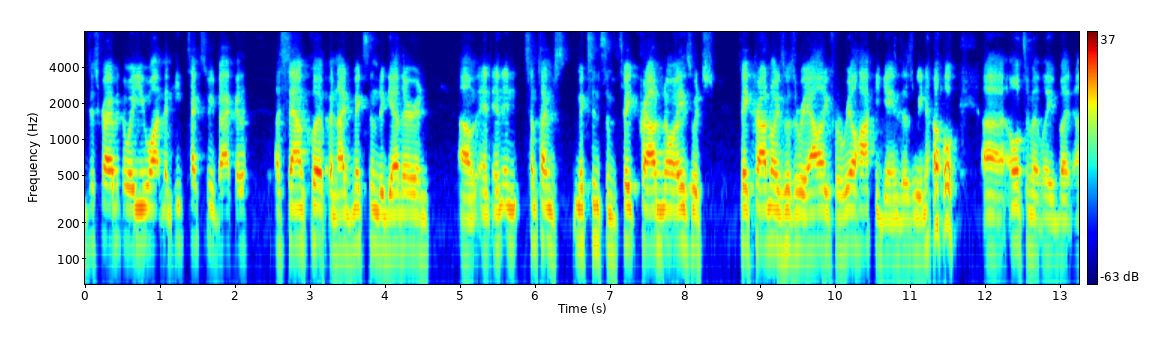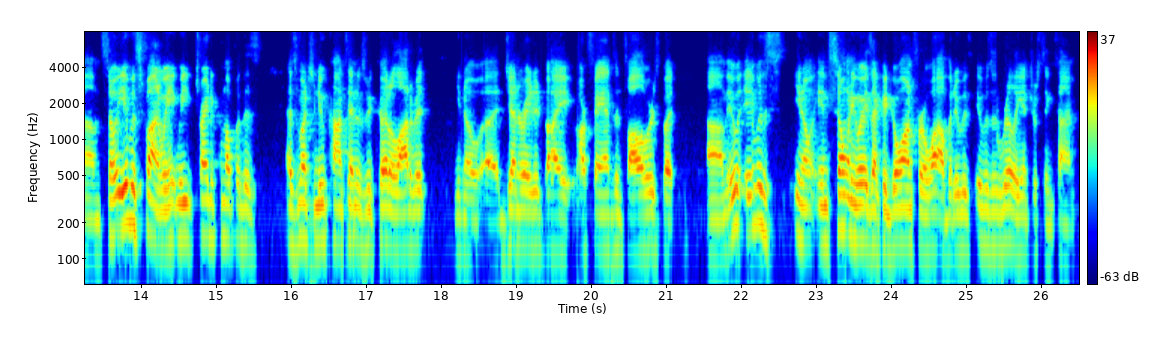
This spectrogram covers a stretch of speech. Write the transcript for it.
describe it the way you want. Then he'd text me back a, a sound clip, and I'd mix them together, and um, and, and and sometimes mix in some fake crowd noise, which fake crowd noise was a reality for real hockey games, as we know, uh, ultimately. But um, so it was fun. We we tried to come up with as as much new content as we could. A lot of it, you know, uh, generated by our fans and followers, but. Um, it, it was you know in so many ways I could go on for a while, but it was it was a really interesting time.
